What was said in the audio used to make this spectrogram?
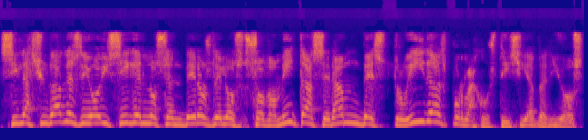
Si las ciudades de hoy siguen los senderos de los sodomitas, serán destruidas por la justicia de Dios.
